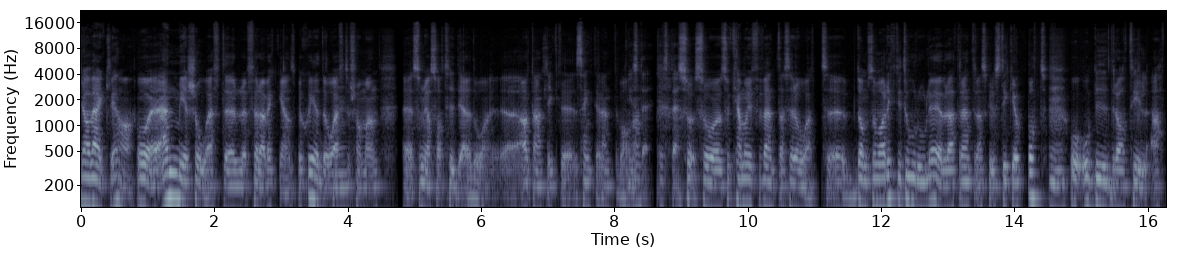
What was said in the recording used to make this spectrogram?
Ja, verkligen. Ja. Och än mer så efter förra veckans besked då Mm. eftersom man, eh, som jag sa tidigare då, eh, allt annat likt eh, sänkte räntebanan. Just det. Just det. Så, så, så kan man ju förvänta sig då att de som var riktigt oroliga över att räntorna skulle sticka uppåt Mm. och, och bidra till att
